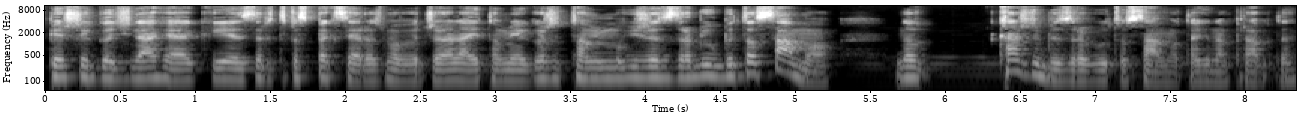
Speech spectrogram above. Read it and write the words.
w pierwszych godzinach, jak jest retrospekcja rozmowy Joela i Tomiego, że Tommy mówi, że zrobiłby to samo. No, każdy by zrobił to samo, tak naprawdę.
